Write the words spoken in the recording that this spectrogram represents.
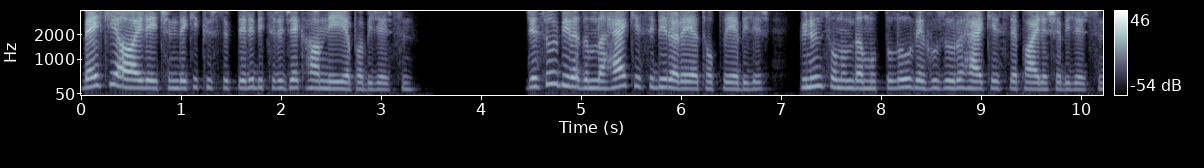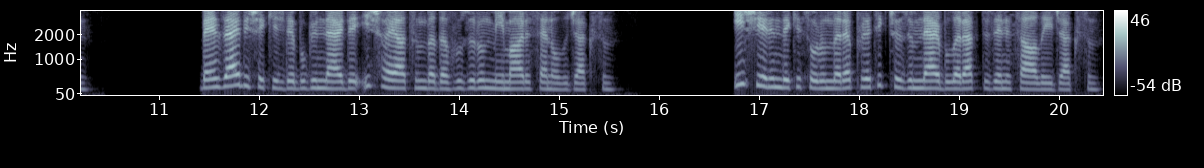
Belki aile içindeki küslükleri bitirecek hamleyi yapabilirsin. Cesur bir adımla herkesi bir araya toplayabilir, günün sonunda mutluluğu ve huzuru herkesle paylaşabilirsin. Benzer bir şekilde bugünlerde iş hayatında da huzurun mimarı sen olacaksın. İş yerindeki sorunlara pratik çözümler bularak düzeni sağlayacaksın.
